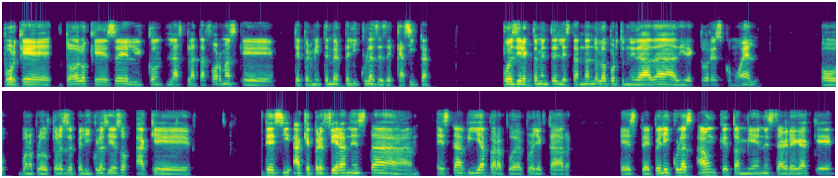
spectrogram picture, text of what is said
porque todo lo que es el, con, las plataformas que te permiten ver películas desde casita, pues directamente le están dando la oportunidad a directores como él, o bueno, productores de películas y eso, a que, a que prefieran esta, esta vía para poder proyectar este, películas, aunque también este, agrega que,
